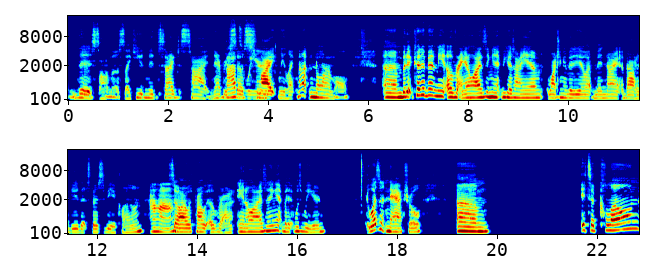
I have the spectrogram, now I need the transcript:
this almost. Like he would move side to side and every That's so weird. slightly. Like not normal. Um, but it could have been me overanalyzing it because I am watching a video at midnight about a dude that's supposed to be a clone. Uh huh. So I was probably over analyzing it, but it was weird. It wasn't natural. Um, it's a clone,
